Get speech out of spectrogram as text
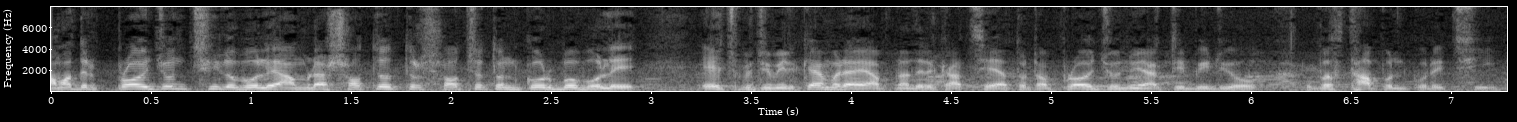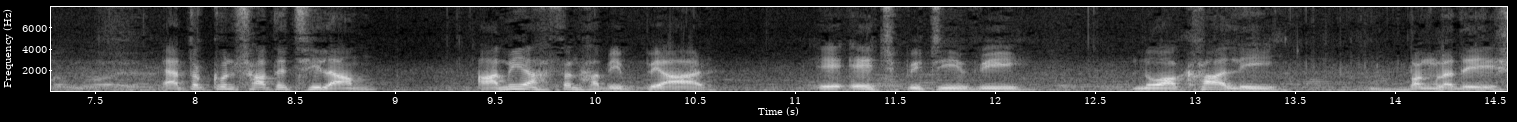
আমাদের প্রয়োজন ছিল বলে আমরা সচেতন সচেতন করব বলে এইচপি টিভির ক্যামেরায় আপনাদের কাছে এতটা প্রয়োজনীয় একটি ভিডিও উপস্থাপন করেছি। এতক্ষণ সাথে ছিলাম আমি, Ahsan Habib Pyar. A H P TV Noakhali Bangladesh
